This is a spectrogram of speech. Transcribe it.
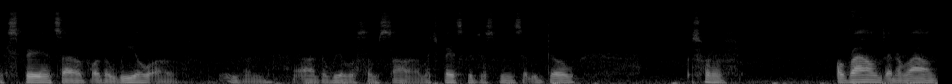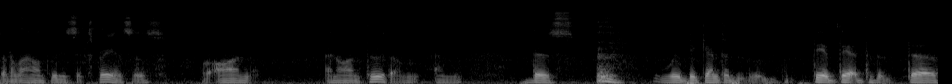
experience of or the wheel of even uh, the wheel of samsara, which basically just means that we go sort of around and around and around through these experiences or on and on through them and there's we begin to the the the,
